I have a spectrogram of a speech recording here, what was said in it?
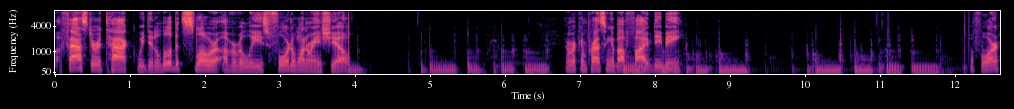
a faster attack. We did a little bit slower of a release, four to one ratio. And we're compressing about 5 dB. Before.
